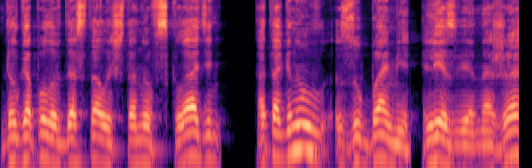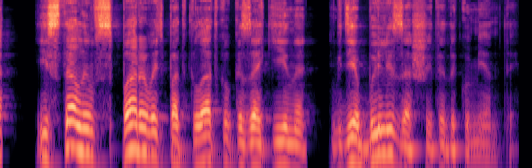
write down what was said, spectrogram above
Долгополов достал из штанов складень, отогнул зубами лезвие ножа и стал им вспарывать подкладку казакина, где были зашиты документы.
